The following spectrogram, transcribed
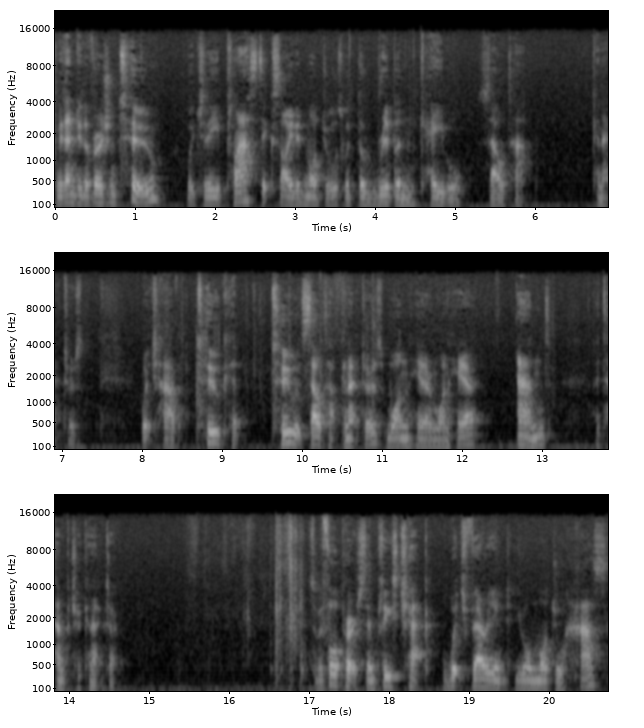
We then do the version 2 which are the plastic sided modules with the ribbon cable cell tap connectors which have two two cell tap connectors one here and one here and a temperature connector. So before purchasing, please check which variant your module has.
